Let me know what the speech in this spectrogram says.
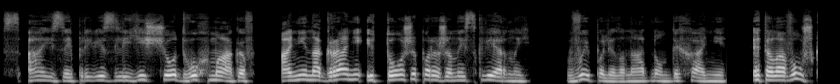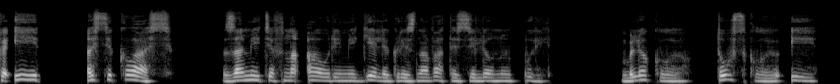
С Айзой привезли еще двух магов. Они на грани и тоже поражены скверной. Выпалила на одном дыхании. Это ловушка и... Осеклась, заметив на ауре Мигеля грязновато-зеленую пыль. Блеклую, тусклую и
